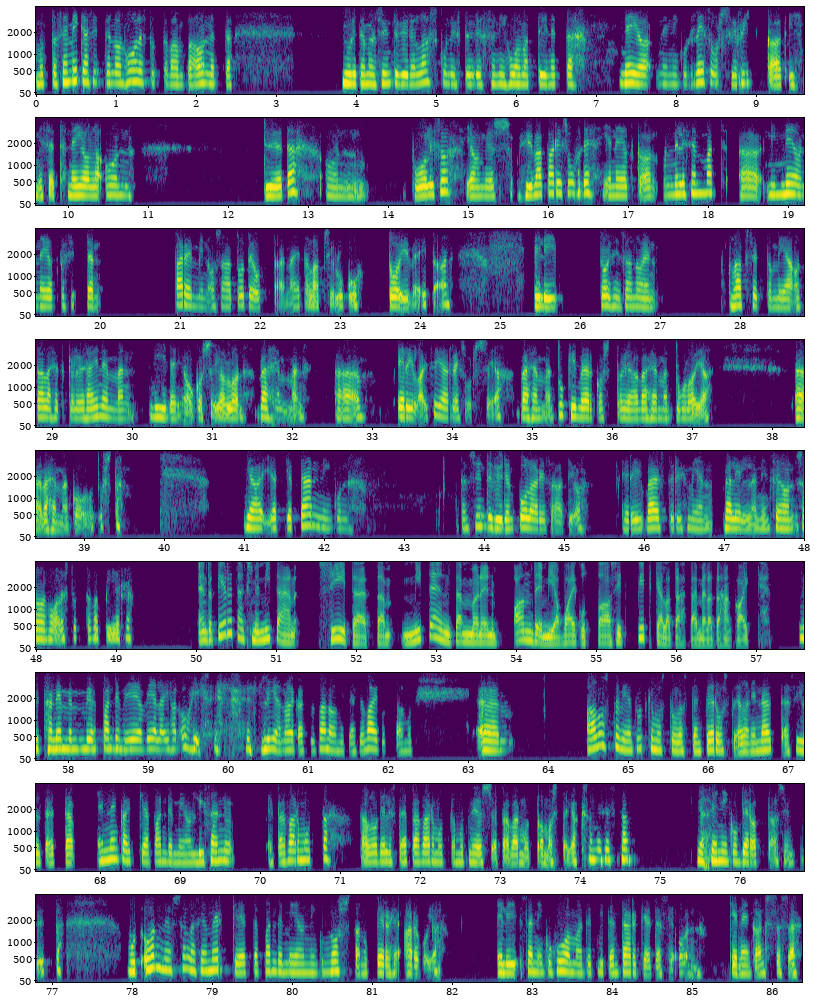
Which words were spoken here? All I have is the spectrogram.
Mutta se, mikä sitten on huolestuttavampaa, on, että juuri tämän syntyvyyden laskun yhteydessä niin huomattiin, että ne, jo, ne niin kuin resurssirikkaat ihmiset, ne joilla on työtä, on puoliso ja on myös hyvä parisuhde ja ne, jotka on onnellisemmat, niin ne on ne, jotka sitten paremmin osaa toteuttaa näitä lapsilukutoiveitaan. Eli toisin sanoen lapsettomia on tällä hetkellä yhä enemmän niiden joukossa, jolla on vähemmän ää, erilaisia resursseja, vähemmän tukiverkostoja, vähemmän tuloja, ää, vähemmän koulutusta. Ja, ja, ja tämän, niin kuin, tämän syntyvyyden polarisaatio eri väestöryhmien välillä, niin se on, se on huolestuttava piirre. Entä tiedetäänkö me mitään siitä, että miten tämmöinen pandemia vaikuttaa sit pitkällä tähtäimellä tähän kaikkeen? Nythän emme pandemia vielä ihan ohi, liian aikaista sanoa, miten se vaikuttaa, mutta ähm, alustavien tutkimustulosten perusteella niin näyttää siltä, että ennen kaikkea pandemia on lisännyt epävarmuutta, taloudellista epävarmuutta, mutta myös epävarmuutta omasta jaksamisesta, ja se niin kuin verottaa syntyvyyttä. Mutta on myös sellaisia merkkejä, että pandemia on niin kuin nostanut perhearvoja. Eli sä niin kuin huomaat, että miten tärkeää se on, kenen kanssa sä,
